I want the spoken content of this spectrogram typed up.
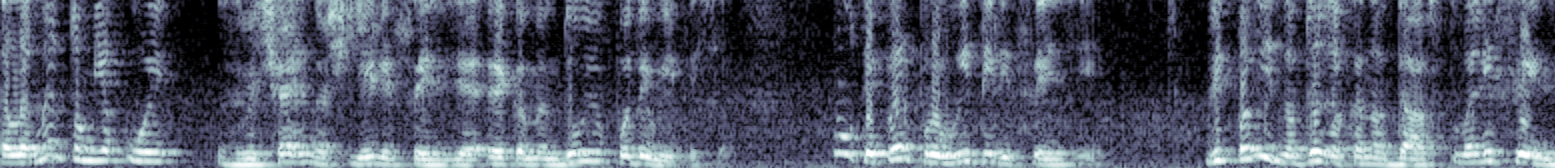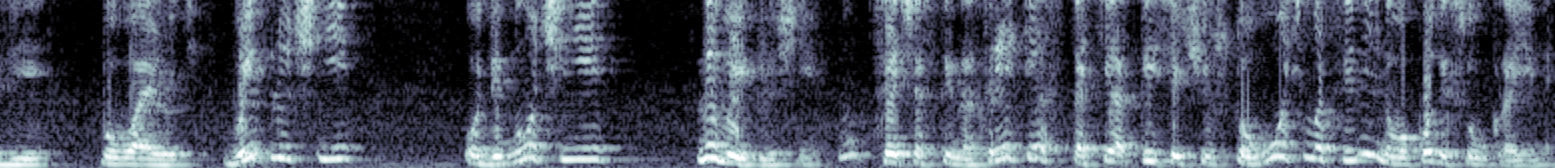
елементом якої, звичайно ж, є ліцензія. Рекомендую подивитися. Ну, тепер про види ліцензії. Відповідно до законодавства, ліцензії бувають виключні, одиночні, невиключні. Ну, це частина 3 стаття 1108 Цивільного кодексу України.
